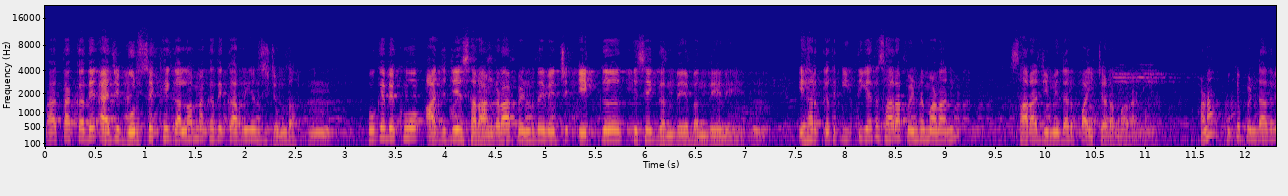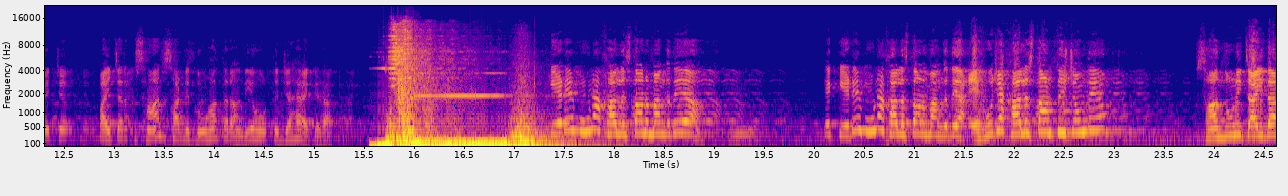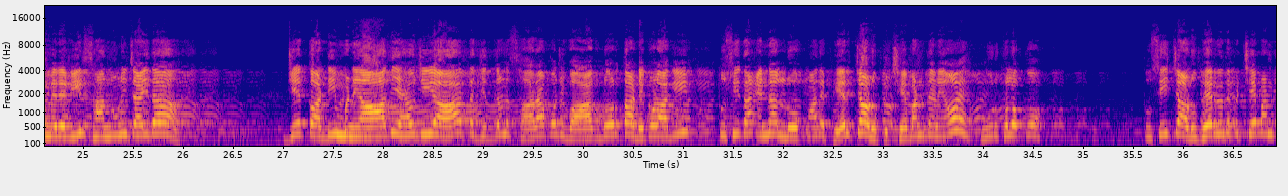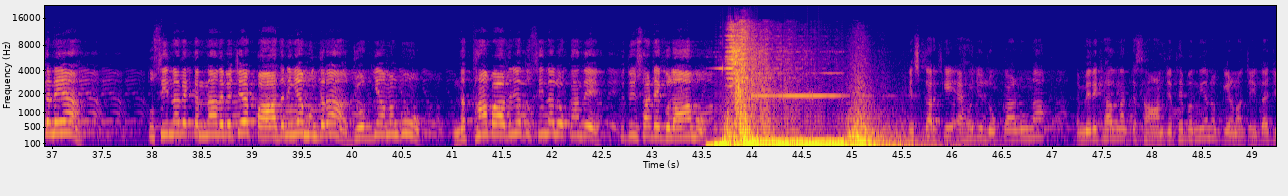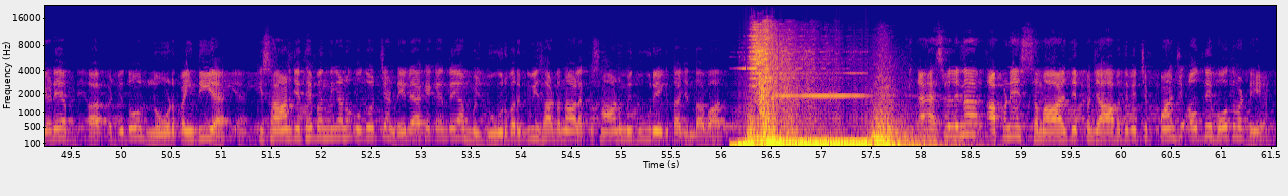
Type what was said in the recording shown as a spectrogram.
ਮੈਂ ਤਾਂ ਕਦੇ ਐਜ ਗੁਰਸਿੱਖ ਗੱਲਾਂ ਮੈਂ ਕਦੇ ਕਰਨੀਆਂ ਨਹੀਂ ਸੀ ਚਾਹੁੰਦਾ। ਕਿਉਂਕਿ ਦੇਖੋ, ਅੱਜ ਜੇ ਸਰਾਂਗੜਾ ਪਿੰਡ ਦੇ ਵਿੱਚ ਇੱਕ ਕਿਸੇ ਗੰਦੇ ਬੰਦੇ ਨੇ ਇਹ ਹਰਕਤ ਕੀਤੀ ਹੈ ਤਾਂ ਸਾਰਾ ਪਿੰਡ ਮਾੜਾ ਨਹੀਂ, ਸਾਰਾ ਜ਼ਿਮੀਂਦਾਰ ਭਾਈਚਾਰਾ ਮਾੜਾ ਨਹੀਂ ਹੈ, ਹਨਾ? ਕਿਉਂਕਿ ਪਿੰਡਾਂ ਦੇ ਵਿੱਚ ਭਾਈਚਾਰਕ ਸਾਂਝ ਸਾਡੇ ਦੋਹਾਂ ਤਰ੍ਹਾਂ ਦੀ ਹੋਰ ਤੀਜਾ ਹੈ ਕਿਹੜਾ? ਕਿਹੜੇ ਮੂੰਹ ਨਾਲ ਖਾਲਿਸਤਾਨ ਮੰਗਦੇ ਆ? ਇਹ ਕਿਹੜੇ ਮੂੰਹ ਨਾਲ ਖਾਲਿਸਤਾਨ ਮੰਗਦੇ ਆ? ਇਹੋ ਜਿਹਾ ਖਾਲਿਸਤਾਨ ਤੁਸੀਂ ਚਾਹੁੰਦੇ ਹੋ? ਸਾਨੂੰ ਨਹੀਂ ਚਾਹੀਦਾ ਮੇਰੇ ਵੀਰ, ਸਾਨੂੰ ਨਹੀਂ ਚਾਹੀਦਾ। ਜੇ ਤੁਹਾਡੀ ਮਨਿਆਦ ਇਹੋ ਜੀ ਆ, ਤਾਂ ਜਿੱਦਣ ਸਾਰਾ ਕੁਝ ਵਾਗਡੋਰ ਤੁਹਾਡੇ ਕੋਲ ਆ ਗਈ, ਤੁਸੀਂ ਤਾਂ ਇਹਨਾਂ ਲੋਕਾਂ ਦੇ ਫੇਰ ਝਾੜੂ ਪਿੱਛੇ ਬਣ ਦੇਣੇ ਓਏ, ਮੂਰਖ ਲੋਕੋ। ਤੁਸੀਂ ਝਾੜੂ ਫੇਰ ਇਹਨਾਂ ਦੇ ਪਿੱਛੇ ਬਣ ਦੇਣੇ ਆ। ਤੁਸੀਂ ਇਹਨਾਂ ਦੇ ਕੰਨਾਂ ਦੇ ਵਿੱਚ ਪਾ ਦੇਣੀਆਂ ਮੁੰਦਰਾਂ, ਜੋਗੀਆਂ ਵਾਂਗੂ, ਨੱਥਾਂ ਪਾ ਦੇਣੀਆਂ ਤੁਸੀਂ ਇਹਨਾਂ ਲੋਕਾਂ ਦੇ, ਵੀ ਤੁਸੀਂ ਸਾਡੇ ਗੁਲਾਮ ਹੋ। ਇਸ ਕਰਕੇ ਇਹੋ ਜਿਹੇ ਲੋਕਾਂ ਨੂੰ ਨਾ ਮੇਰੇ ਖਿਆਲ ਨਾਲ ਕਿਸਾਨ ਜਥੇਬੰਦੀਆਂ ਨੂੰ ਅੱਗੇ ਆਉਣਾ ਚਾਹੀਦਾ ਜਿਹੜੇ ਅ, ਜਦੋਂ ਲੋੜ ਪੈਂਦੀ ਹੈ ਕਿਸਾਨ ਜਥੇਬੰਦੀਆਂ ਨੂੰ ਉਦੋਂ ਝੰਡੇ ਲੈ ਕੇ ਕਹਿੰਦੇ ਆ ਮਜ਼ਦੂਰ ਵਰਗ ਵੀ ਸਾਡੇ ਨਾਲ ਹੈ ਕਿਸਾਨ ਮਜ਼ਦੂਰ ਏਕਤਾ ਜਿੰਦਾਬਾਦ। ਇਸ ਵੇਲੇ ਨਾ ਆਪਣੇ ਸਮਾਜ ਦੇ ਪੰਜਾਬ ਦੇ ਵਿੱਚ ਪੰਜ ਅਹੁਦੇ ਬਹੁਤ ਵੱਡੇ ਆ।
